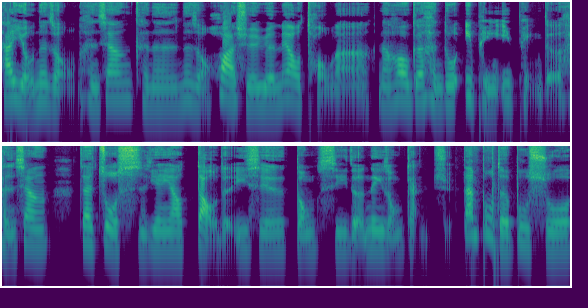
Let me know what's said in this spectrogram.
它有那种很像可能那种化学原料桶啊，然后跟很多一瓶一瓶的，很像在做实验要倒的一些东西的那种感觉。但不得不说，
